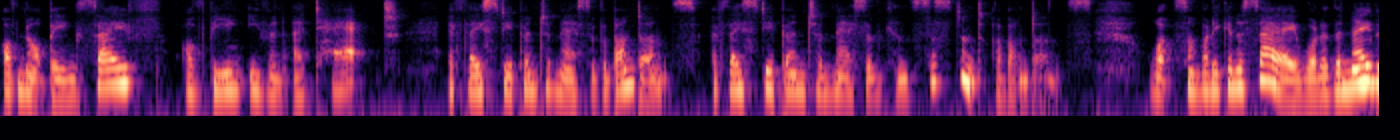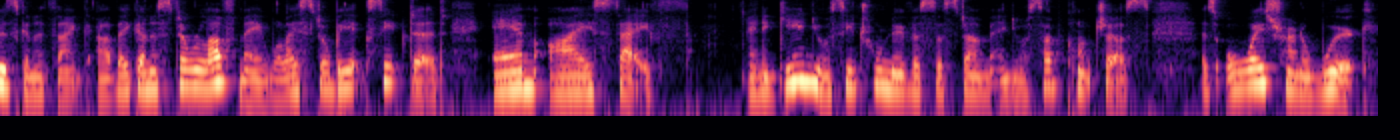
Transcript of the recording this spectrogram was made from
of not being safe, of being even attacked if they step into massive abundance, if they step into massive consistent abundance, what's somebody going to say? What are the neighbors going to think? Are they going to still love me? Will I still be accepted? Am I safe? And again, your central nervous system and your subconscious is always trying to work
